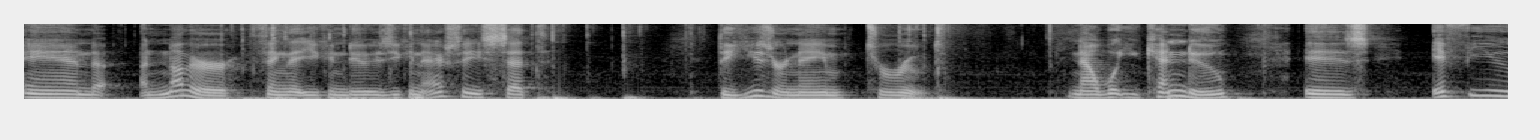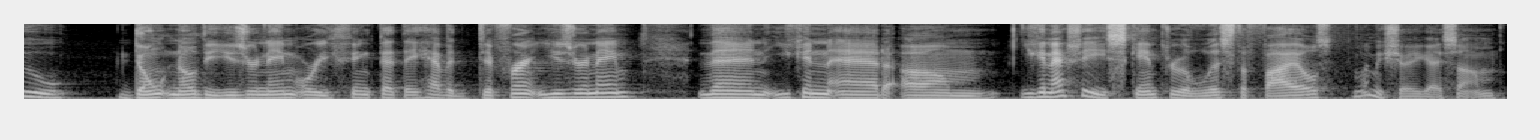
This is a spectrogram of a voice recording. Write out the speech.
And another thing that you can do is you can actually set the username to root. Now what you can do is if you don't know the username or you think that they have a different username, then you can add, um, you can actually scan through a list of files. Let me show you guys something.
